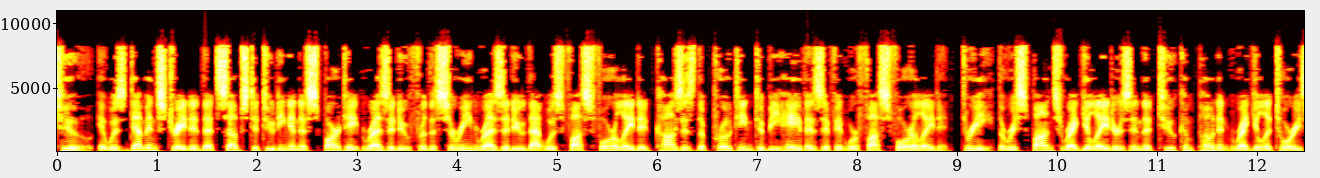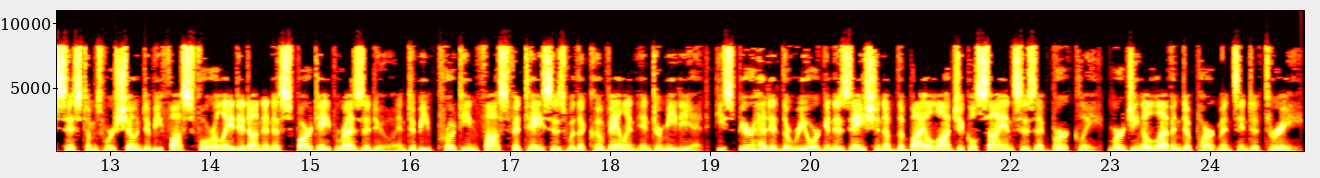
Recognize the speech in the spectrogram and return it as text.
2. It was demonstrated that substituting an aspartate residue for the serine residue that was phosphorylated causes the protein to behave as if it were phosphorylated. 3. The response regulators in the two-component regulatory systems were shown to be phosphorylated on an aspartate residue and to be protein phosphatases with a covalent intermediate. He spearheaded the reorganization of the biological sciences at Berkeley, merging 11 departments into three.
